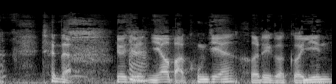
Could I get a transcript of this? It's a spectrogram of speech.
真的，尤其是你要把空间和这个隔音，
